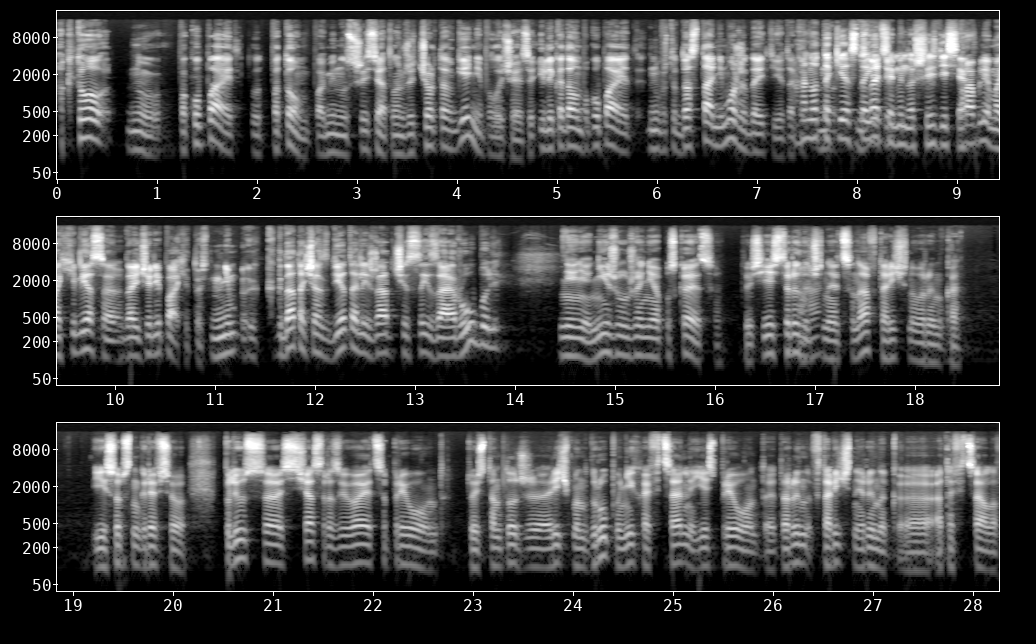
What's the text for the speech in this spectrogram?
А кто, ну, покупает вот потом по минус 60, он же чертов гений получается? Или когда он покупает, ну, потому что до 100 не может дойти? Это как, Оно ну, так и остается знаете, минус 60. Проблема Ахиллеса, Да. да. и черепахи. То есть ну, не- когда-то сейчас где-то лежат часы за рубль, Не-не, ниже уже не опускается. То есть есть рыночная цена вторичного рынка. И, собственно говоря, все. Плюс э, сейчас развивается преонд. То есть там тот же Richmond Group, у них официально есть преонд. Это рын- вторичный рынок э, от официалов.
